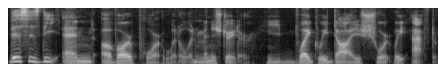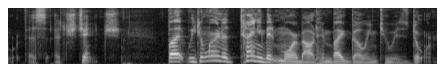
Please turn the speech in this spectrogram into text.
This is the end of our poor little administrator. He likely dies shortly after this exchange but we can learn a tiny bit more about him by going to his dorm.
